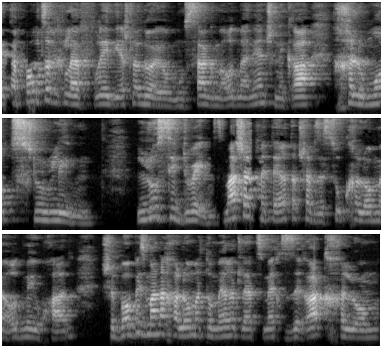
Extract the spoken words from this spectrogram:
את פה צריך להפריד, יש לנו היום מושג מאוד מעניין שנקרא חלומות צלולים. לוסי דרימס. מה שאת מתארת עכשיו זה סוג חלום מאוד מיוחד, שבו בזמן החלום את אומרת לעצמך זה רק חלום,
